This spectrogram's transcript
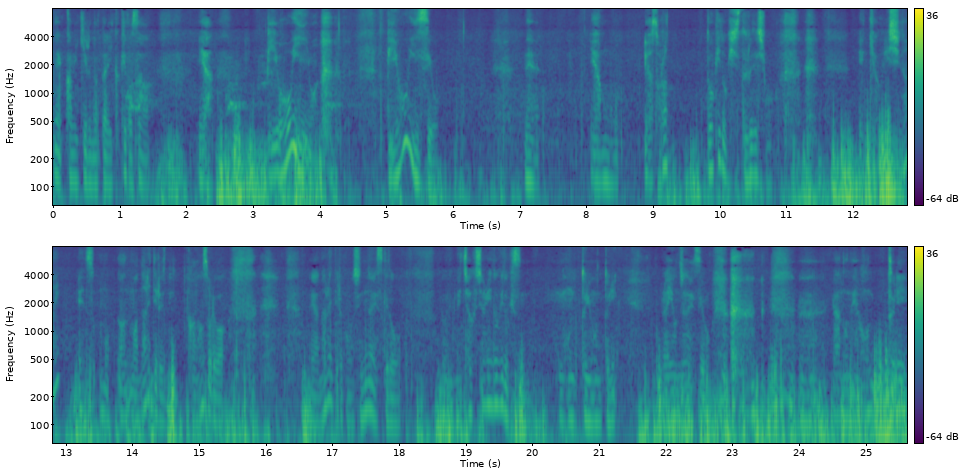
ね髪切るんだったら行くけどさ。いや美容院よ。美容院っすよ。ね。いやもういやそらドキドキするでしょ。え逆にしない？えそもうあまあ慣れてるかなそれは。いや慣れてるかもしんないですけど。めちゃくちゃにドキドキするの。本当に本当に。ライオンじゃないですよ、うん、あのね本当に。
